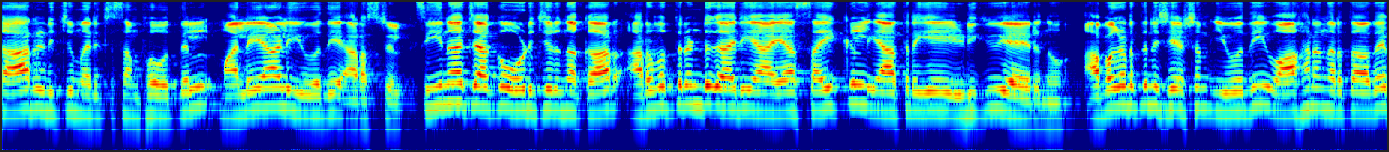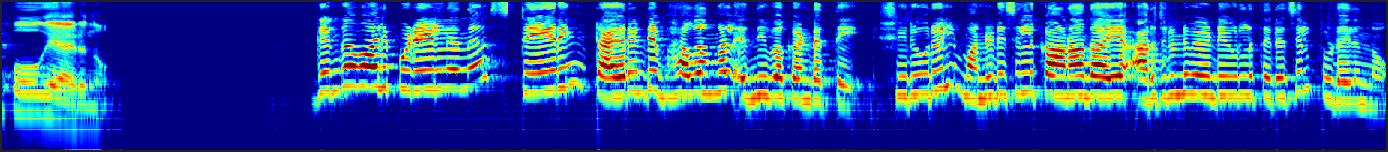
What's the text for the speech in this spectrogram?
കാർ ഇടിച്ചു മരിച്ച സംഭവത്തിൽ മലയാളി യുവതി അറസ്റ്റിൽ. സീന ചാക്കോ ഓടിച്ചിരുന്ന കാർ അറുപത്തിരണ്ടുകാരിയായ സൈക്കിൾ യാത്രികയെ ഇടിക്കുകയായിരുന്നു. അപകടത്തിന് ശേഷം യുവതി വാഹനം നിർത്താതെ പോവുകയായിരുന്നു. ഗംഗവാലി പുഴയിൽ നിന്ന് സ്റ്റെയറിംഗ് ടയറിന്റെ ഭാഗങ്ങൾ എന്നിവ കണ്ടെത്തി. ഷിരൂരിൽ മണ്ണിടിച്ചിൽ കാണാതായ അർജുനന് വേണ്ടിയുള്ള തിരച്ചിൽ തുടരുന്നു.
